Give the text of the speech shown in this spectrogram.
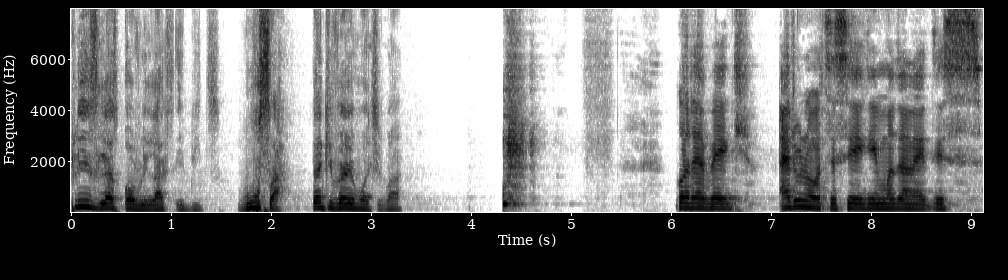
Please let's all relax a bit. Wusa. Thank you very much, Ima. God, I beg. I don't know what to say again more than like this.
